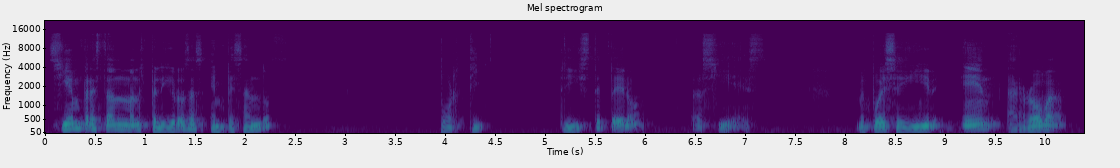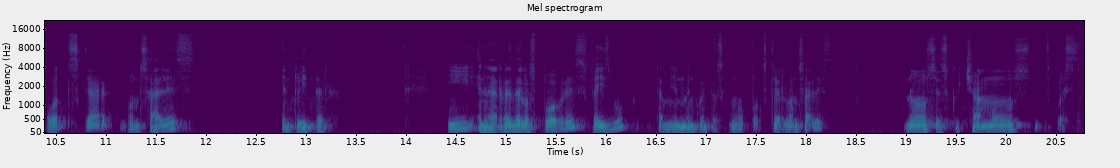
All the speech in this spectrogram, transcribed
Siempre ha estado en manos peligrosas, empezando por ti. Triste, pero así es. Me puedes seguir en arroba González en Twitter. Y en la red de los pobres, Facebook, también me encuentras como Potscar González. Nos escuchamos después.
